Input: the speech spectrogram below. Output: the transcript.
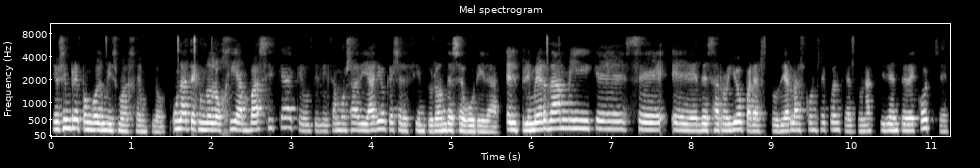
Yo siempre pongo el mismo ejemplo. Una tecnología básica que utilizamos a diario que es el cinturón de seguridad. El primer dummy que se eh, desarrolló para estudiar las consecuencias de un accidente de coche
